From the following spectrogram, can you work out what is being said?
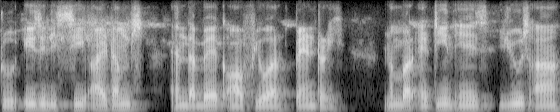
to easily see items in the back of your pantry. Number 18 is use a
